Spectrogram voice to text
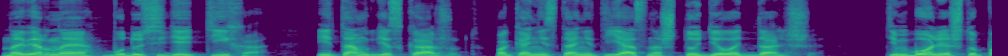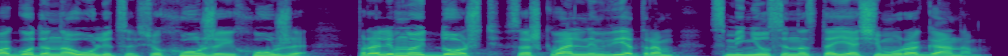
Наверное, буду сидеть тихо. И там, где скажут, пока не станет ясно, что делать дальше. Тем более, что погода на улице все хуже и хуже. Проливной дождь со шквальным ветром сменился настоящим ураганом.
